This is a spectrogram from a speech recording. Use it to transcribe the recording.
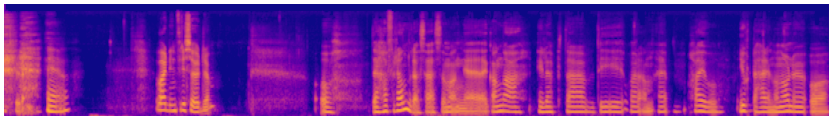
jeg tror det. ja. Hva er din frisørdrøm? Og det har forandra seg så mange ganger i løpet av de årene. Jeg har jo gjort det her i noen år nå, og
